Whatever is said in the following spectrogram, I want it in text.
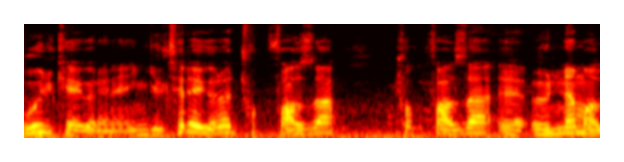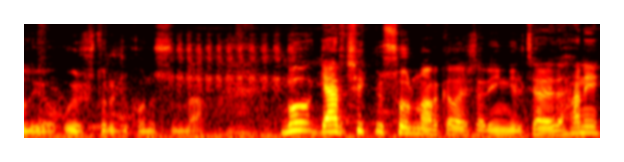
bu ülkeye göre, yani İngiltere'ye göre çok fazla çok fazla e, önlem alıyor uyuşturucu konusunda. Bu gerçek bir sorun arkadaşlar İngiltere'de. Hani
